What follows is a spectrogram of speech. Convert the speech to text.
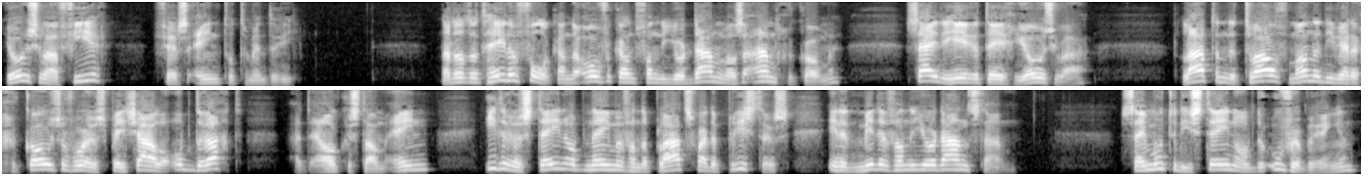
Jozua 4, vers 1 tot en met 3. Nadat het hele volk aan de overkant van de Jordaan was aangekomen, zei de Heere tegen Jozua: Laten de twaalf mannen die werden gekozen voor een speciale opdracht, uit elke stam één, ieder een steen opnemen van de plaats waar de priesters in het midden van de Jordaan staan. Zij moeten die stenen op de oever brengen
